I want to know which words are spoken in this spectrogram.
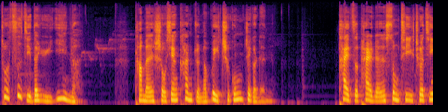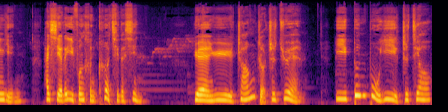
做自己的羽翼呢？他们首先看准了尉迟恭这个人。太子派人送去一车金银。还写了一封很客气的信，愿与长者之眷，以敦布衣之交。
